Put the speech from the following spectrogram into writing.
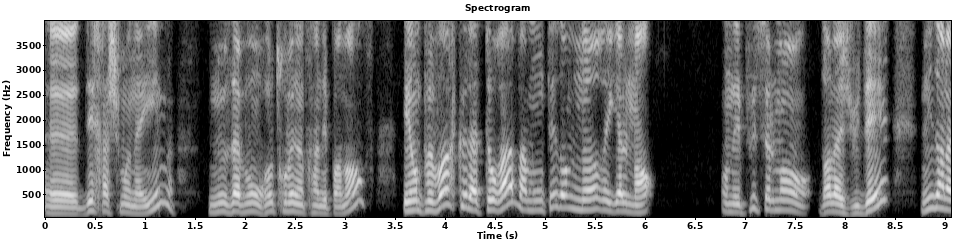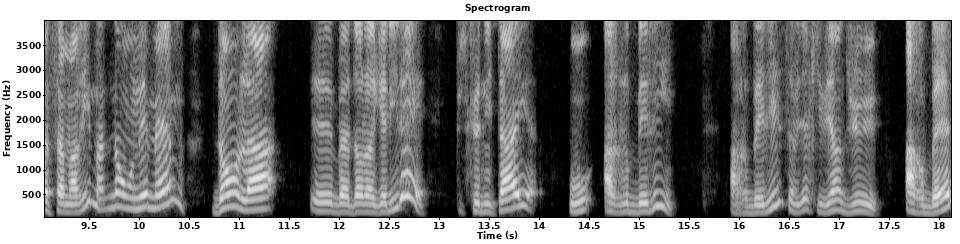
euh, des Hashmonaïm, nous avons retrouvé notre indépendance et on peut voir que la Torah va monter dans le nord également. On n'est plus seulement dans la Judée ni dans la Samarie, maintenant on est même dans la, euh, ben, dans la Galilée puisque Nitaï ou Arbeli. Arbeli, ça veut dire qu'il vient du Arbel,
